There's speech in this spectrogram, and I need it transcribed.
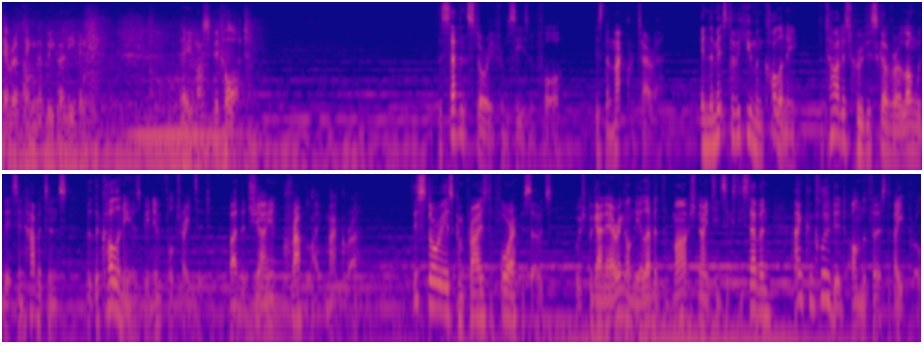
everything that we believe in. They must be fought. The seventh story from season 4 is the Macra Terror. In the midst of a human colony, the TARDIS crew discover along with its inhabitants that the colony has been infiltrated by the giant crab-like Macra. This story is comprised of four episodes, which began airing on the 11th of March 1967 and concluded on the 1st of April.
